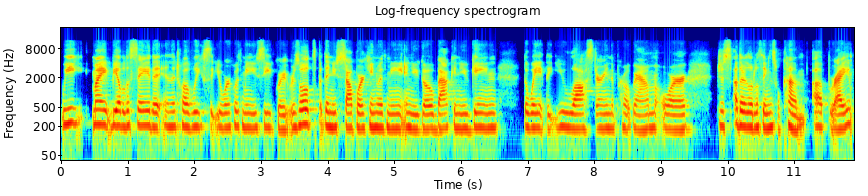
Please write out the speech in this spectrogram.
we might be able to say that in the 12 weeks that you work with me, you see great results, but then you stop working with me and you go back and you gain the weight that you lost during the program, or just other little things will come up, right?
